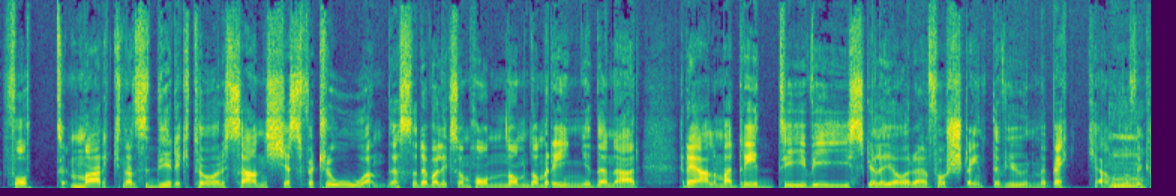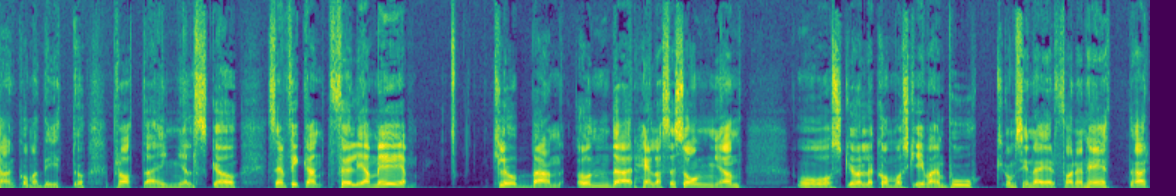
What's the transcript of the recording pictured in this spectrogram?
fått marknadsdirektör Sanchez förtroende, så det var liksom honom de ringde när Real Madrid TV skulle göra den första intervjun med Beckham. Då Mm. fick han komma dit och prata engelska och sen fick han följa med klubben under hela säsongen och skulle komma och skriva en bok om sina erfarenheter.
